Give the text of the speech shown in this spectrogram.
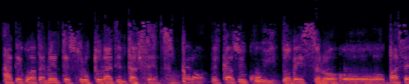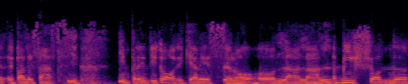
adeguatamente strutturati in tal senso. Però nel caso in cui dovessero oh, palesarsi imprenditori che avessero oh, la, la, la mission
